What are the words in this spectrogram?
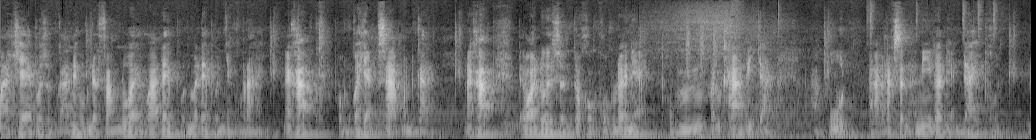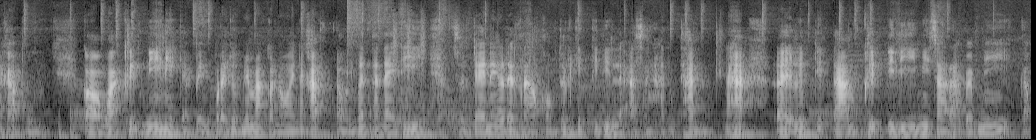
มาแชร์ประสบการณ์ให้ผมได้ฟังด้วยว่าได้ผลไม่ได้ผลอย่างไรนะครับ ผมก็อยากทราบเหมือนกันนะครับ แต่ว่าโดยส่วนตัวของผมแล้วเนี่ยผมค่อนข้างที่จะ พูดลักษณะนี้แล้วเนี่ยได้ผลนะครับผมก็หวังว่าคลิปนี้เนี่ยจะเป็นประโยชน์ไม่มากก็น้อยนะครับเอาเพื่อนท่านใดที่สนใจในเรื่องราวของธุรกิจที่ดินและอสังหาทุกท่านนะฮะและอย่าลืมติดตามคลิปดีๆ มีสาระแบบนี้กับ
